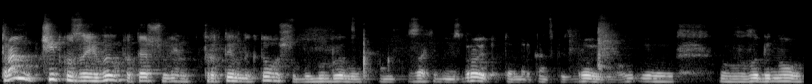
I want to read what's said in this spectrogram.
Трамп чітко заявив про те, що він противник того, щоб ми били там, західною зброєю, тобто американською зброєю в, е, глибину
